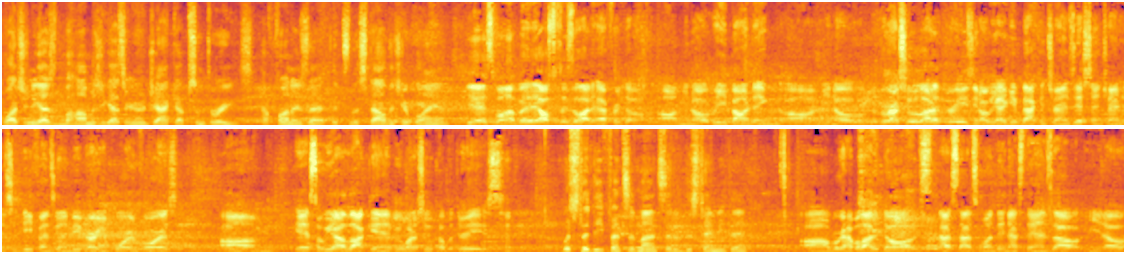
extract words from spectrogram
Watching you guys in the Bahamas, you guys are going to jack up some threes. How fun is that? It's the style that you're playing. Yeah, it's fun, but it also takes a lot of effort, though. Um, you know, rebounding. Um, you know, if we're going to shoot a lot of threes, you know, we got to get back in transition. Transition defense is going to be very important for us. Um, yeah, so we got to lock in if we want to shoot a couple threes. What's the defensive mindset of this team? You think? Um, we're gonna have a lot of dogs. That's that's one thing that stands out. You know,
